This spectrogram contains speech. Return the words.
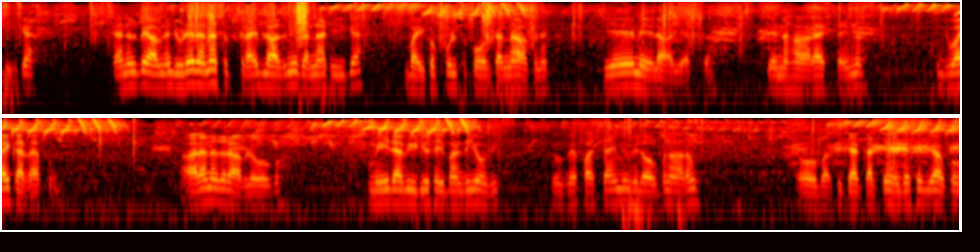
ठीक है। चैनल पे आपने जुड़े रहना सब्सक्राइब लाजमी करना, ठीक है। भाई को फुल सपोर्ट करना आपने। ये मेल आ गया इसका। ये नहा रहा है इस टाइम ना। इंजॉय कर रहा है फुल आ रहा है नज़र आप लोगों को। उम्मीद है वीडियो सही बन रही होगी, क्योंकि फ़र्स्ट टाइम ही व्लॉग बना रहा हूँ। तो बाकी चेक करते हैं इधर से भी आपको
